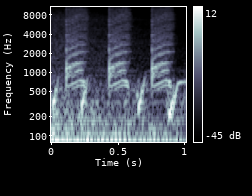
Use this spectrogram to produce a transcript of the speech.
Ah, ah, ah, ah.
